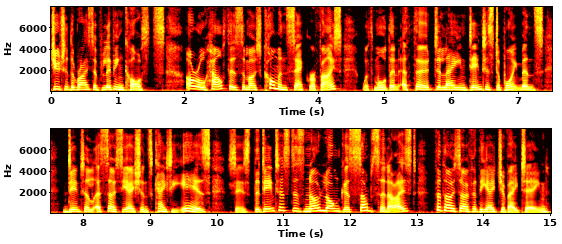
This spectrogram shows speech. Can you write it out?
due to the rise of living costs. Oral health is the most common sacrifice, with more than a third delaying dentist appointments. Dental Association's Katie Ayres says the dentist is no longer subsidised for those over the age of 18.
